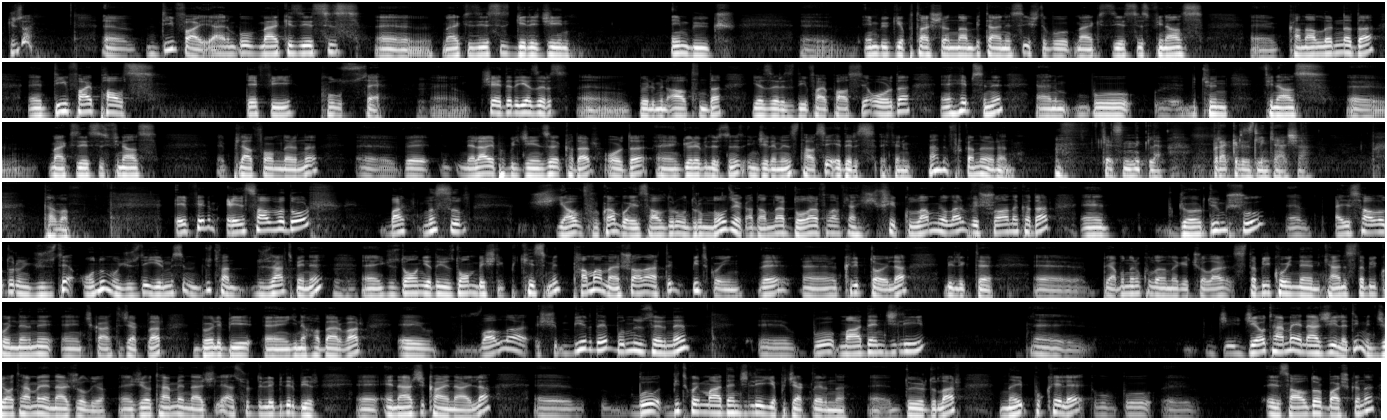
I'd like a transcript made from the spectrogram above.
Güzel. E, DeFi yani bu merkeziyetsiz e, merkeziyetsiz geleceğin en büyük e, en büyük yapı taşlarından bir tanesi işte bu merkeziyetsiz finans e, kanallarına da e, DeFi Pulse DeFi Pulse e, şeyde de yazarız e, bölümün altında yazarız DeFi Pulse'ye orada e, hepsini yani bu e, bütün finans e, merkeziyetsiz finans e, platformlarını e, ve neler yapabileceğinize kadar orada e, görebilirsiniz. İncelemenizi tavsiye ederiz efendim. Ben de Furkan'dan öğrendim. Kesinlikle. Bırakırız linki aşağı. Tamam. Efendim El Salvador bak nasıl ya Furkan bu El Salvador'un durum ne olacak? Adamlar dolar falan filan hiçbir şey kullanmıyorlar ve şu ana kadar e, gördüğüm şu e, El Salvador'un %10'u mu %20'si mi lütfen düzelt beni. Hı hı. E, %10 ya da %15'lik bir kesimi tamamen şu an artık Bitcoin ve e, kripto ile birlikte e, ya bunların kullanımına geçiyorlar. Stabil coinlerin kendi stabil coinlerini e, çıkartacaklar. Böyle bir e, yine haber var. E, Valla bir de bunun üzerine e, bu madenciliği e, jeotermal enerjiyle değil mi? Jeotermal enerji oluyor. E, jeotermal enerjiyle yani sürdürülebilir bir e, enerji kaynağıyla e, bu Bitcoin madenciliği yapacaklarını e, duyurdular. Nayib Bukele bu, bu e, El Salvador Başkanı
